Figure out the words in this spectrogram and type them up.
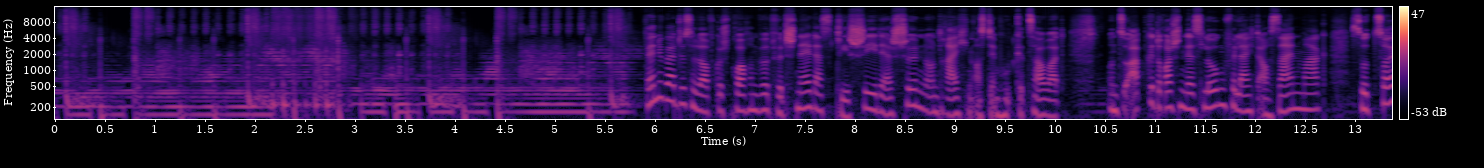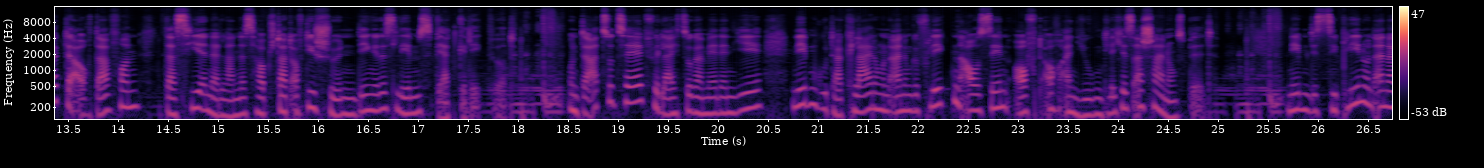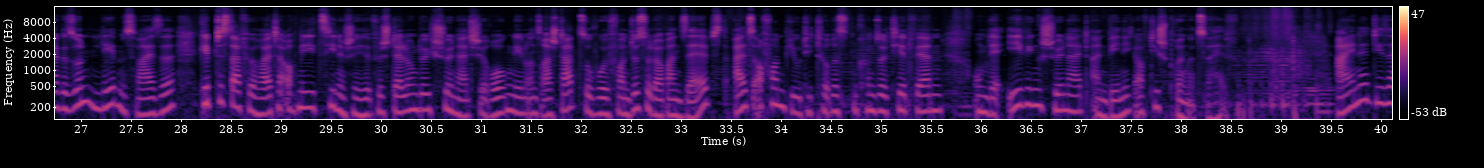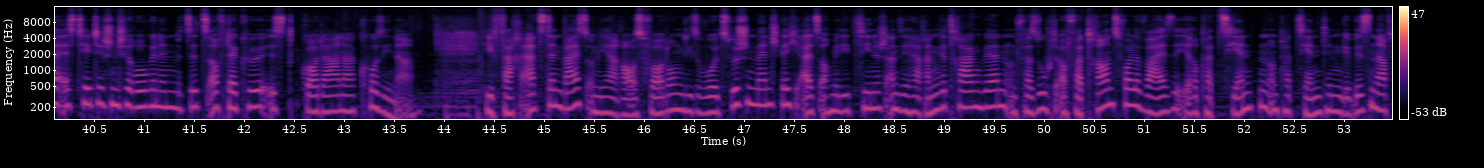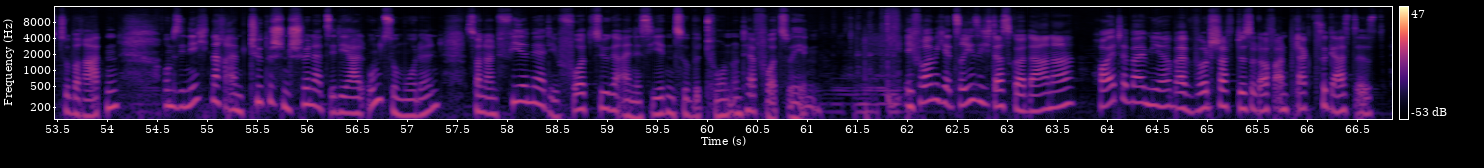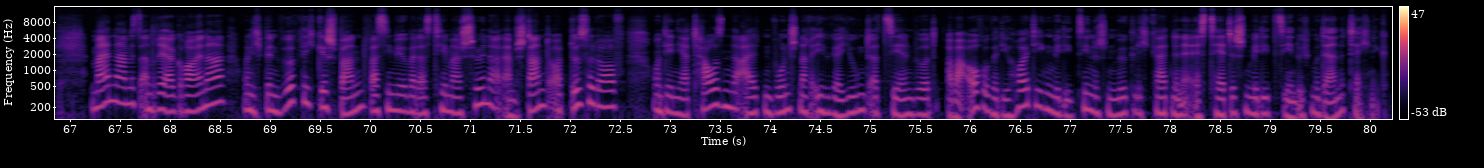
Wenn über Düsseldorf gesprochen wird, wird schnell das Klischee der Schönen und Reichen aus dem Hut gezaubert. Und so abgedroschen der Slogan vielleicht auch sein mag, so zeugt er auch davon, dass hier in der Landeshauptstadt auf die schönen Dinge des Lebens Wert gelegt wird. Und dazu zählt, vielleicht sogar mehr denn je, neben guter Kleidung und einem gepflegten Aussehen oft auch ein jugendliches Erscheinungsbild. Neben Disziplin und einer gesunden Lebensweise gibt es dafür heute auch medizinische Hilfestellung durch Schönheitschirurgen, die in unserer Stadt sowohl von Düsseldorfern selbst als auch von Beauty-Touristen konsultiert werden um der ewigen Schönheit ein wenig auf die Sprünge zu helfen. Eine dieser ästhetischen Chirurginnen mit Sitz auf der Kö ist Gordana Kosina. Die Fachärztin weiß um die Herausforderungen, die sowohl zwischenmenschlich als auch medizinisch an sie herangetragen werden und versucht auf vertrauensvolle Weise ihre Patienten und Patientinnen gewissenhaft zu beraten, um sie nicht nach einem typischen Schönheitsideal umzumodeln, sondern vielmehr die Vorzüge eines jeden zu betonen und hervorzuheben. Ich freue mich jetzt riesig, dass Gordana heute bei mir bei Wirtschaft Düsseldorf Unplugged zu Gast ist. Mein Name ist Andrea Greuner und ich bin wirklich gespannt, was sie mir über das Thema Schönheit am Standort Düsseldorf und den jahrtausendealten Wunsch nach ewiger Jugend erzählen wird, aber auch über die heutigen medizinischen Möglichkeiten in der ästhetischen Medizin durch moderne Technik.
